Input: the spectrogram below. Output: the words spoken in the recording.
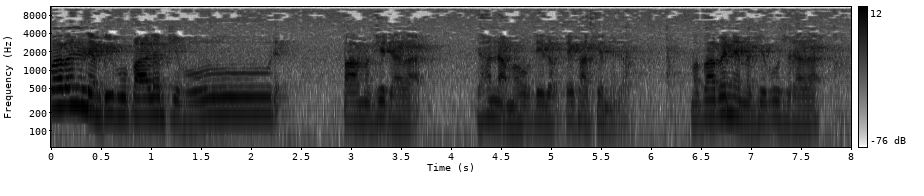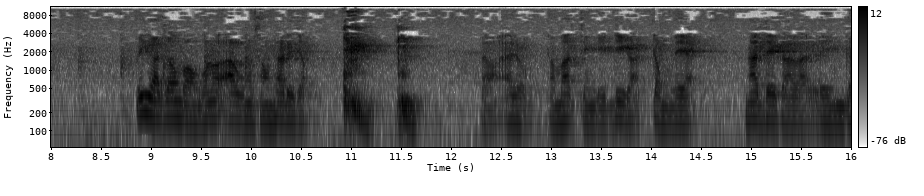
ပါဘဲနဲ့လည်းပြီးဘူးပါလည်းဖြစ်ဘူးတဲ့ပါမဖြစ်တာက ယဟနာမဟုတ်သေးလို့တိခါဖြစ်နေတော့မပါဘဲနဲ့မဖြစ်ဘူးဆိုတာကပြီးကသုံးပေါင်းကတော့အာဝုံဆောင်ထားတဲ့ကြောင့်အဲအဲ့လိုဓမ္မသင်္ကေတိကတုံလေနတ်တေကာကလိန်က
